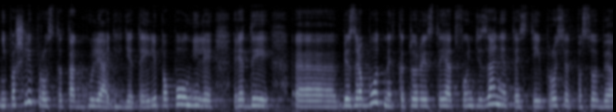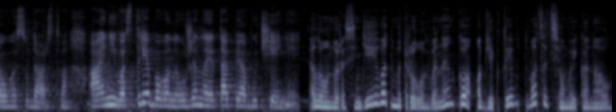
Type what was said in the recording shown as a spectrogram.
не пошли просто так гулять где-то или пополнили ряды э, безработных, которые стоят в фонде занятости и просят пособия у государства, а они востребованы уже на этапе обучения. Елеонора Сіндієва, Дмитро Логвиненко, Об'єктив, 27 канал.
